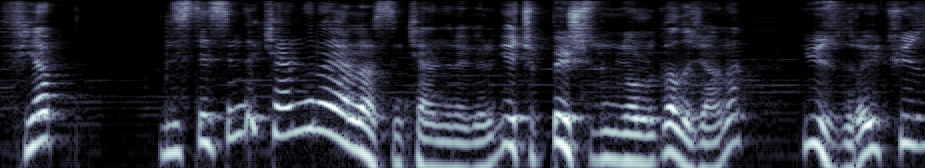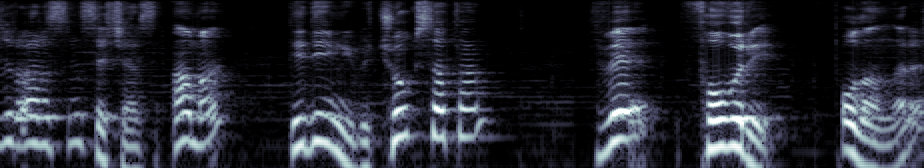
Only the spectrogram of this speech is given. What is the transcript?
fiyat listesini de kendin ayarlarsın kendine göre. Geçip 500 milyonluk alacağına 100 lira 200 lira arasını seçersin. Ama dediğim gibi çok satan ve favori olanlara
